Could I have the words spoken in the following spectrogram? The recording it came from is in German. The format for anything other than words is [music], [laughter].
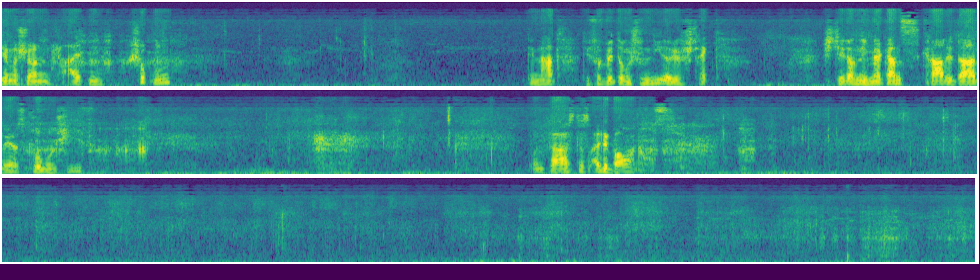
Hier haben wir schon einen alten Schuppen. Den hat die Verwitterung schon niedergestreckt. Steht auch nicht mehr ganz gerade da, der ist krumm und schief. Und da ist das alte Bauernhaus.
